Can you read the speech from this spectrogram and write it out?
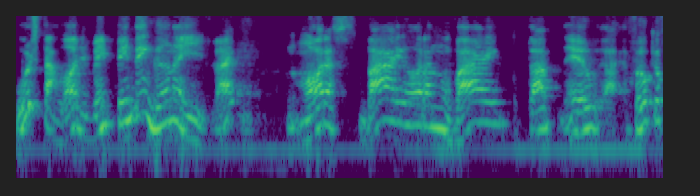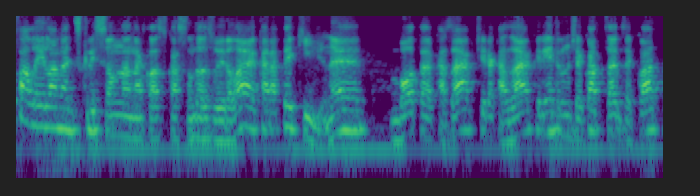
O Starlord vem pendengando aí. Vai. Hora vai, hora não vai. Tá? Eu, foi o que eu falei lá na descrição, na, na classificação da zoeira lá. É Karate Kid, né? Bota casaco, tira casaco, ele entra no G4, sai do G4.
